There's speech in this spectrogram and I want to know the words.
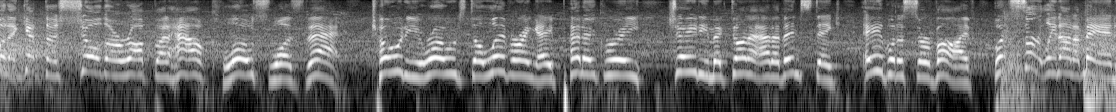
able to get the shoulder up, but how close was that? Cody Rhodes delivering a pedigree. JD McDonagh out of instinct, able to survive, but certainly not a man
